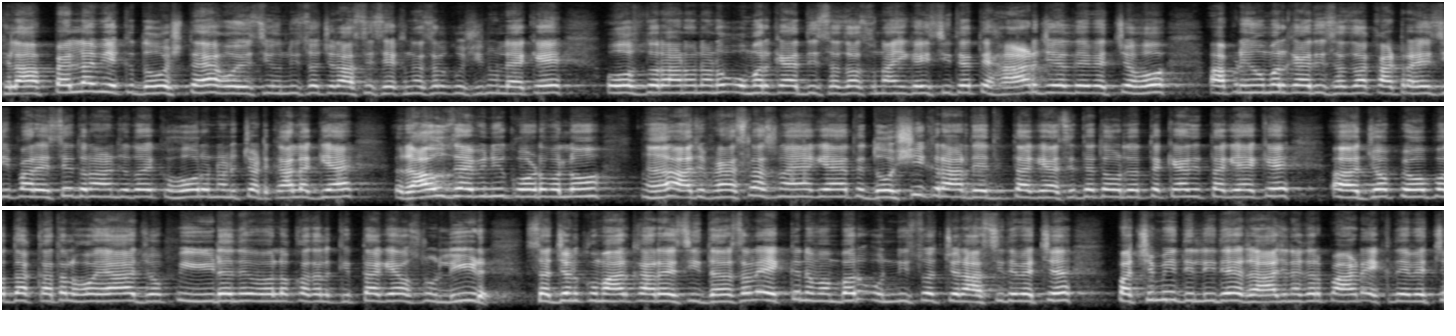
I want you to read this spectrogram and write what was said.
ਖਿਲਾਫ ਪਹਿਲਾਂ ਵੀ ਇੱਕ ਦੋਸ਼ ਤੈਅ ਹੋਏ ਸੀ 1984 ਸਿੱਖ ਨਸਲਕੁਸ਼ੀ ਨੂੰ ਲੈ ਕੇ ਉਸ ਦੌਰਾਨ ਉਹਨਾਂ ਨੂੰ ਉਮਰ ਕੈਦ ਦੀ ਸਜ਼ਾ ਸੁਣਾਈ ਗਈ ਸੀ ਤੇ ਤਿਹਾੜ ਜੇਲ੍ਹ ਦੇ ਵਿੱਚ ਉਹ ਆਪਣੀ ਉਮਰ ਕੈਦ ਦੀ ਸਜ਼ਾ ਕੱਟ ਰਹੇ ਸੀ ਪਰ ਇਸੇ ਦੌਰਾਨ ਜਦੋਂ ਇੱਕ ਹੋਰ ਉਹਨਾਂ ਨੂੰ ਝਟਕਾ ਲੱਗਿਆ ਹੈ, ਰਾਉਜ਼ ਕੋਰਟ ਵੱਲੋਂ ਅੱਜ ਫੈਸਲਾ ਸੁਣਾਇਆ ਗਿਆ ਹੈ ਤੇ ਦੋਸ਼ੀ ਕਰਾਰ ਦੇ ਦਿੱਤਾ ਗਿਆ ਸਿੱਧੇ ਤੌਰ ਦੇ ਉੱਤੇ ਕਹਿ ਦਿੱਤਾ ਗਿਆ ਕਿ ਜੋ ਪਿਓ ਪੁੱਤ ਦਾ ਕਤਲ ਹੋਇਆ ਜੋ ਭੀੜ ਦੇ ਵੱਲੋਂ ਕਤਲ ਕੀਤਾ ਗਿਆ ਉਸ ਨੂੰ ਲੀਡ ਸੱਜਣ ਕੁਮਾਰ ਕਰ ਰਹੇ ਸੀ। ਦਰਅਸਲ 1 ਨਵੰਬਰ 1984 ਦੇ ਵਿੱਚ ਪੱਛਮੀ ਦਿੱਲੀ ਦੇ ਰਾਜਨਗਰ ਪਾਰਟ 1 ਦੇ ਵਿੱਚ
